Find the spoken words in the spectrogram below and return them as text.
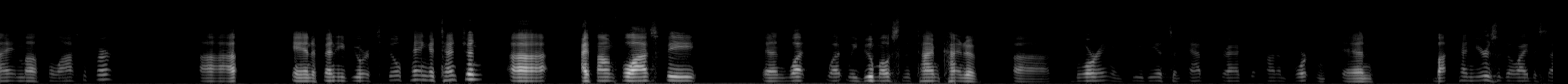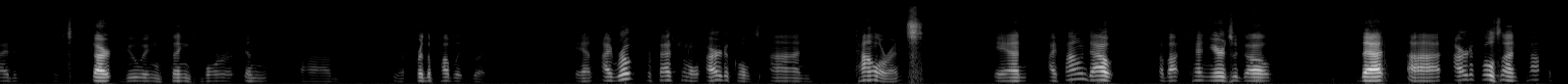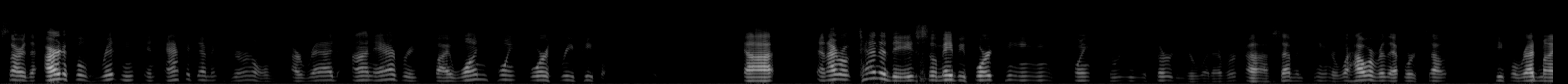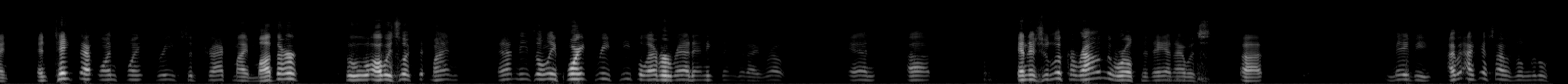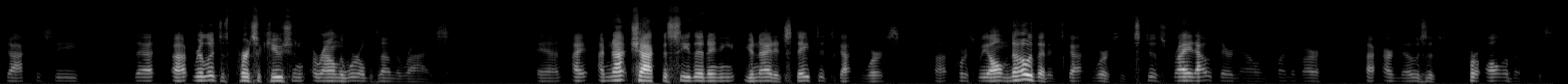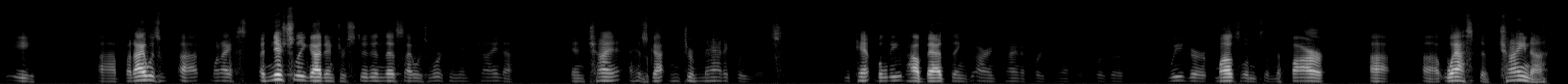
I'm a philosopher. Uh, and if any of you are still paying attention, uh, I found philosophy and what, what we do most of the time kind of uh, boring and tedious and abstract and unimportant. And about 10 years ago, I decided to start doing things more in, um, you know, for the public good. And I wrote professional articles on tolerance. And I found out about 10 years ago that uh, articles on top, sorry, the articles written in academic journals are read on average by 1.43 people. Uh, and I wrote 10 of these, so maybe 14.3 or 30 or whatever, uh, 17 or however that works out. People read mine. And take that 1.3, subtract my mother, who always looked at mine, and that means only 0.3 people ever read anything that I wrote. And, uh, and as you look around the world today, and I was uh, maybe, I, I, guess I was a little shocked to see that uh, religious persecution around the world is on the rise. And I, am not shocked to see that in the United States it's gotten worse. Uh, of course, we all know that it's gotten worse. It's just right out there now in front of our, uh, our noses for all of us to see. Uh, but I was, when I initially got interested in this, I was working in China, and China has gotten dramatically worse. You can't believe how bad things are in China, for example, for the Uyghur Muslims in the far uh, uh, west of China.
